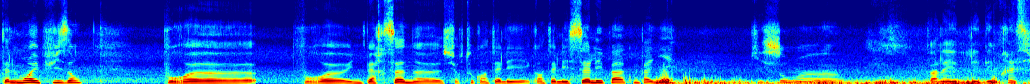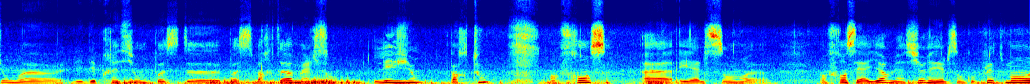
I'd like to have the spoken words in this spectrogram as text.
tellement épuisants pour, euh, pour euh, une personne, euh, surtout quand elle, est, quand elle est seule et pas accompagnée, qui sont enfin, les, dépressions, les dépressions post, postpartum, elles sont légion partout en France et elles sont en France et ailleurs bien sûr et elles sont complètement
